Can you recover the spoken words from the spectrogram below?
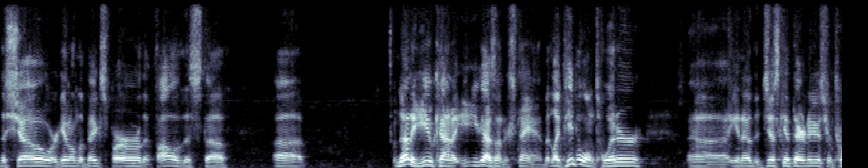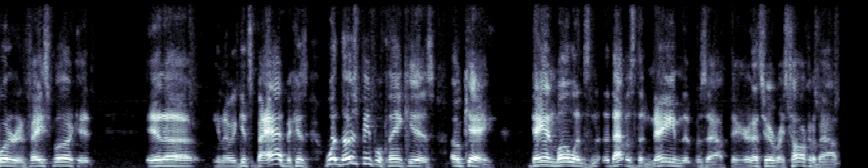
the show or get on the big spur that follow this stuff, uh, none of you kind of you guys understand. But like people on Twitter, uh, you know, that just get their news from Twitter and Facebook, it it uh you know it gets bad because what those people think is okay. Dan Mullins, that was the name that was out there. That's who everybody's talking about.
